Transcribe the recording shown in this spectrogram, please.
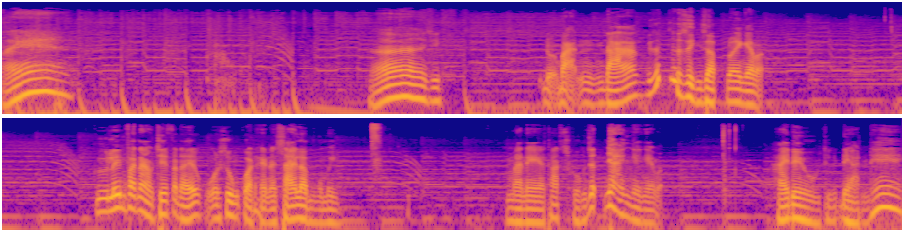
Đấy. À, gì đội bạn đá rất là rình rập luôn anh em ạ cứ lên phát nào chết phát đấy nói chung quả này là sai lầm của mình. Mà nè thoát xuống rất nhanh anh em ạ. Hai đều thì đèn thế.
